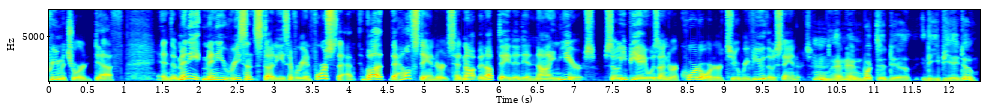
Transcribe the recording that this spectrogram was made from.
premature death. And uh, many, many recent studies have reinforced that, but the health standards had not been updated in nine years. So EPA was under a court order to review those standards. Hmm. And, and what did uh, the EPA do?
